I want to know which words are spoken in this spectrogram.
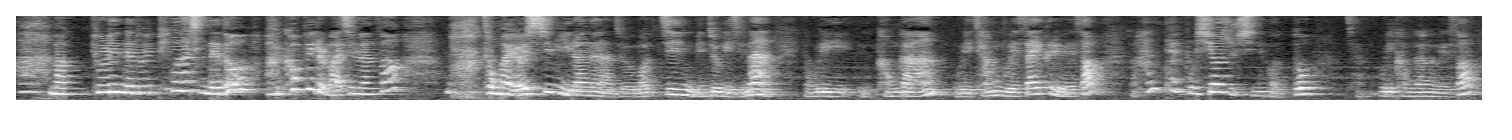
아, 막 졸린데도 피곤하신데도 커피를 마시면서 막 정말 열심히 일하는 아주 멋진 민족이지만 우리 건강, 우리 장부의 사이클을 위해서 한 템포 쉬어주시는 것도 참 우리 건강을 위해서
